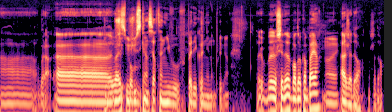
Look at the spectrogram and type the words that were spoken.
Euh, voilà. Euh, Jusqu'à un certain niveau, faut pas déconner non plus. Hein. Le chef-d'œuvre Bordeaux Empire Ah, j'adore, j'adore.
